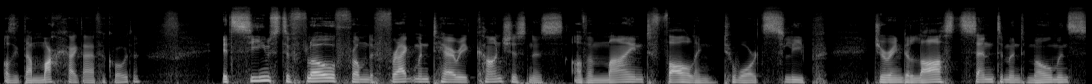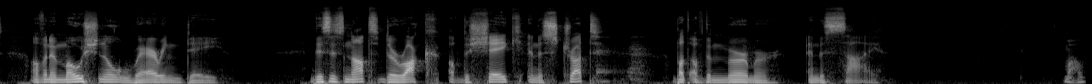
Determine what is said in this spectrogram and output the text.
als ik dat mag, ga ik dat even quoten. It seems to flow from the fragmentary consciousness of a mind falling towards sleep during the last sentiment moments of an emotional wearing day. This is not the rock of the shake and the strut, but of the murmur and the sigh. Wauw.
